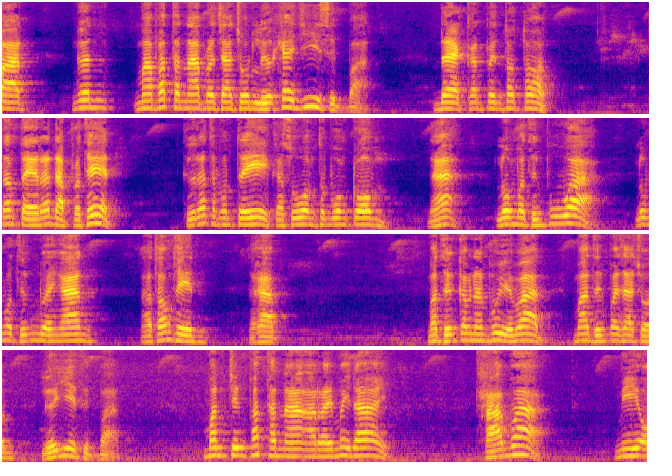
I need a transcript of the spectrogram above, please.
บาทเงินมาพัฒนาประชาชนเหลือแค่ยี่สิบบาท แดกกันเป็นทอดๆ ตั้งแต่ระดับประเทศ คือรัฐมนตรีกระทรวงทบวงกรมนะ ลงมาถึงผู้ว่า ลงมาถึงหน่วยงานท้องถิ่นนะครับ มาถึงกำนันผู้ใหญ่บ้าน มาถึงประชาชนเหลือ 20 บาท มันจึงพัฒนาอะไรไม่ได้ ถามว่ามีอ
